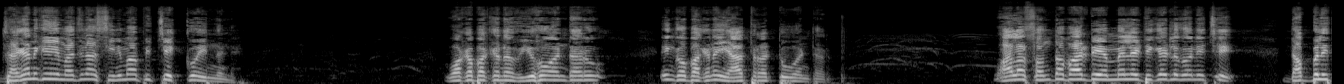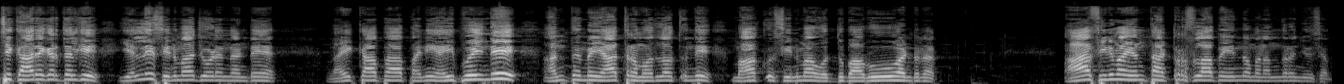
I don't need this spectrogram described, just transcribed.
జగన్కి ఈ మధ్యన సినిమా పిచ్చి ఎక్కువైందండి. ఒక పక్కన వ్యూహం అంటారు ఇంకో పక్కన యాత్ర టూ అంటారు. వాళ్ళ సొంత పార్టీ ఎమ్మెల్యే టికెట్లు కొనిచ్చి డబ్బులు ఇచ్చి కార్యకర్తలకి వెళ్ళి సినిమా చూడండి అంటే వైకాపా పని అయిపోయింది అంతమే యాత్ర మొదలవుతుంది మాకు సినిమా వద్దు బాబు అంటున్నారు. ఆ సినిమా ఎంత అట్టర్ ఫ్లాప్ అయిందో మనందరం చూసాం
